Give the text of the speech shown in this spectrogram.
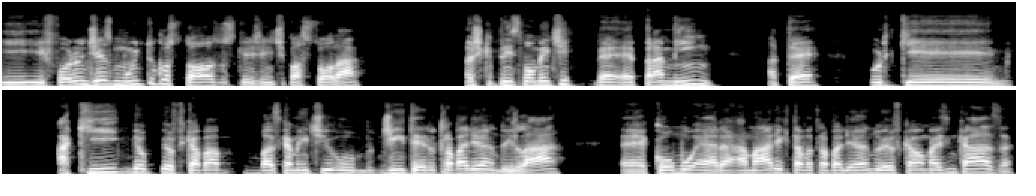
E foram dias muito gostosos que a gente passou lá. Acho que principalmente é, é para mim, até, porque aqui eu, eu ficava basicamente o dia inteiro trabalhando, e lá, é, como era a Mari que estava trabalhando, eu ficava mais em casa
